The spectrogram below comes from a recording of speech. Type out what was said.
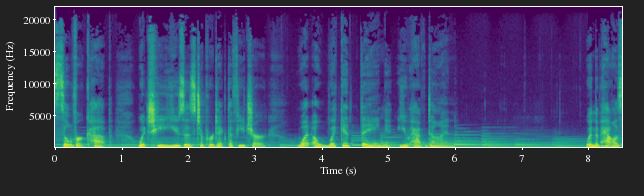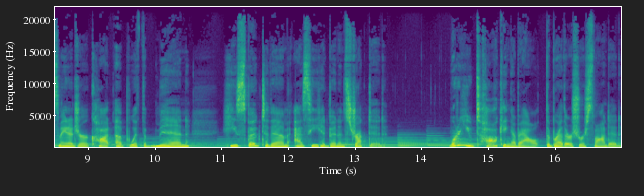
silver cup, which he uses to predict the future? What a wicked thing you have done. When the palace manager caught up with the men, he spoke to them as he had been instructed. What are you talking about? The brothers responded.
